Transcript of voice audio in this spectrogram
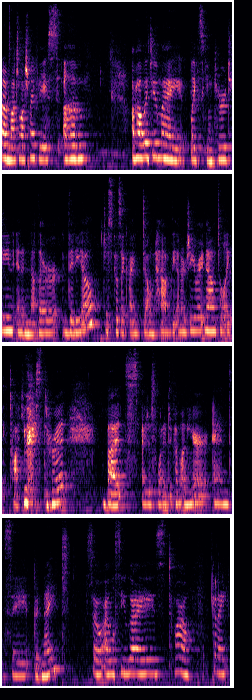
I'm about to wash my face. Um, I'll probably do my like skincare routine in another video just because like I don't have the energy right now to like talk you guys through it. But I just wanted to come on here and say good night so I will see you guys tomorrow. Good night.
